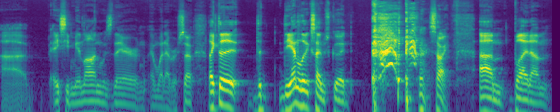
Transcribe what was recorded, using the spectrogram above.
uh, AC Milan was there, and, and whatever. So like the the the analytics side was good. Sorry, um, but um,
